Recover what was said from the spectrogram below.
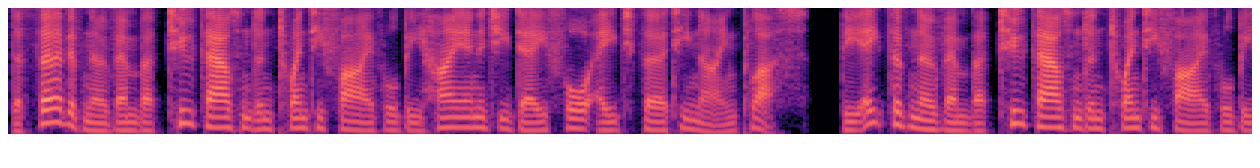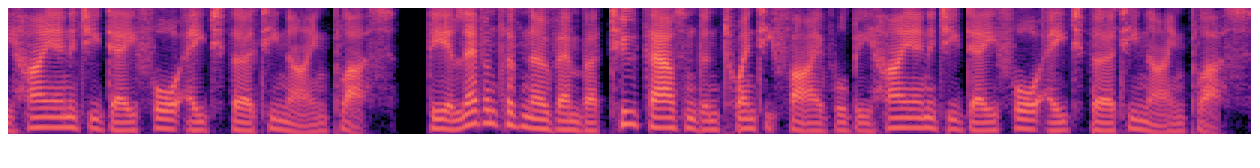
The 3rd of November 2025 will be High Energy Day for H39 Plus. The 8th of November 2025 will be High Energy Day for H39 Plus. The 11th of November 2025 will be High Energy Day for H39 Plus.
